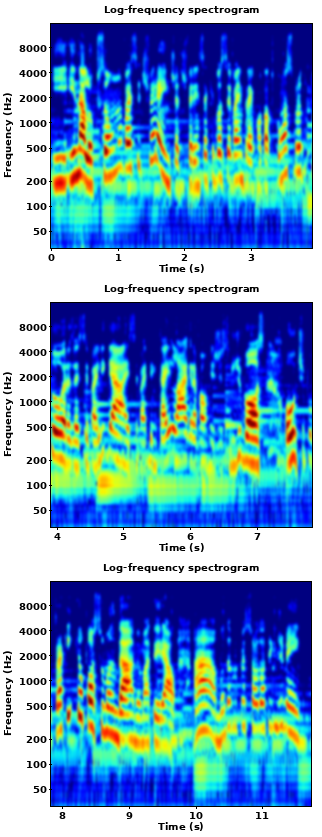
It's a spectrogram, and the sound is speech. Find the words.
E, e, na locução não vai ser diferente, a diferença é que você vai entrar em contato com as produtoras, aí você vai ligar, aí você vai tentar ir lá gravar um registro de voz, ou tipo, para quem que eu posso mandar meu material? Ah, manda pro pessoal do atendimento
